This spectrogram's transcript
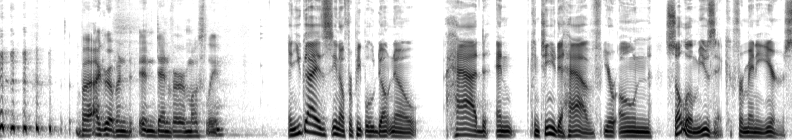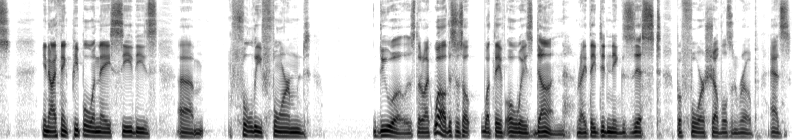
but I grew up in in Denver mostly. And you guys, you know, for people who don't know, had and continue to have your own solo music for many years. You know, I think people when they see these um, fully formed duos, they're like, well, this is what they've always done, right? They didn't exist before Shovels and Rope as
